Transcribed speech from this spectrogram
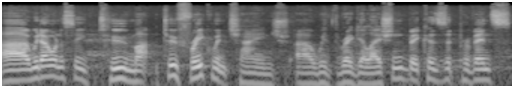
Uh, we don't want to see too much, too frequent change uh, with regulation because it prevents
